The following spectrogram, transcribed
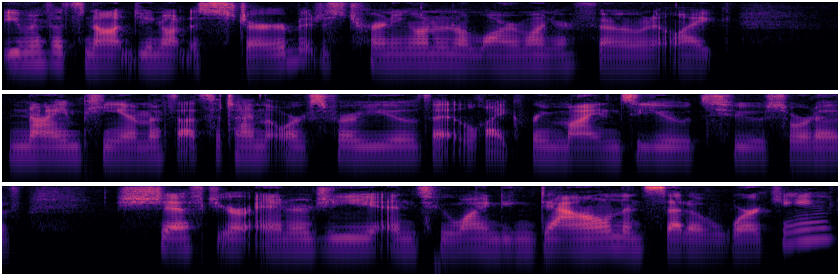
even if it's not do not disturb, just turning on an alarm on your phone at like 9 p.m. if that's the time that works for you that like reminds you to sort of shift your energy into winding down instead of working.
